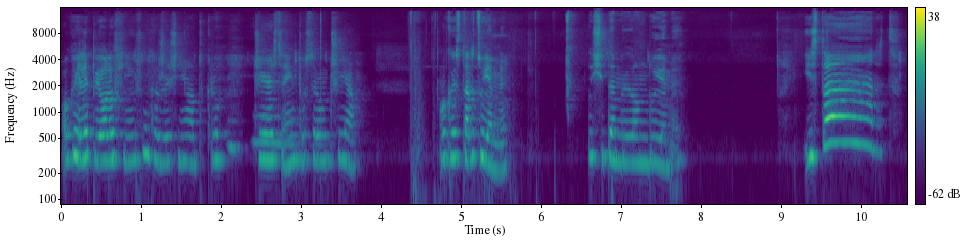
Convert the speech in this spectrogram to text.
Okej, lepiej Olaf nie uśmiecha, żeś nie odkrył, czy ja jestem impostorem, czy ja. Okej, startujemy. Usiadamy, lądujemy. I start!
